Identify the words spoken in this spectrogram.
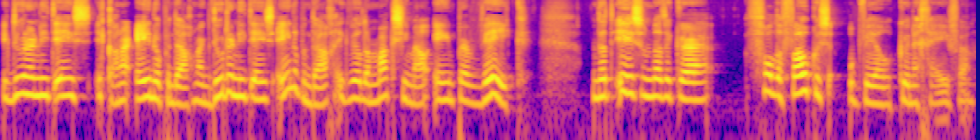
Ik doe er niet eens, ik kan er één op een dag, maar ik doe er niet eens één op een dag. Ik wil er maximaal één per week. Dat is omdat ik er volle focus op wil kunnen geven.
